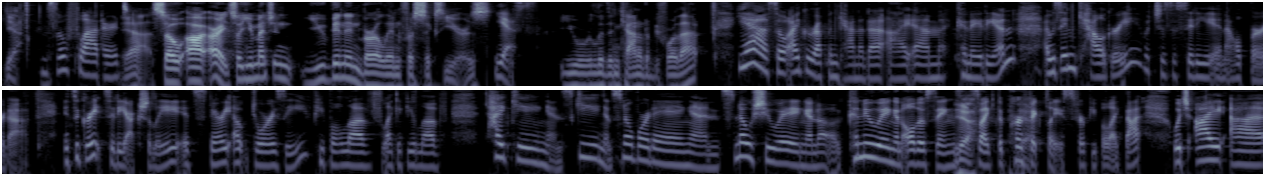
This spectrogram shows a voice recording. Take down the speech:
yeah, I'm so flattered. Yeah. So, uh, all right. So you mentioned you've been in Berlin for six years. Yes. You lived in Canada before that? Yeah, so I grew up in Canada. I am Canadian. I was in Calgary, which is a city in Alberta. It's a great city, actually. It's very outdoorsy. People love, like, if you love hiking and skiing and snowboarding and snowshoeing and uh, canoeing and all those things, yeah. it's like the perfect yeah. place for people like that, which I, uh,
